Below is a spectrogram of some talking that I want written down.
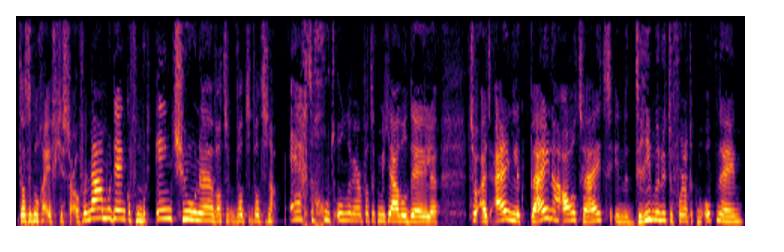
dat ik nog eventjes daarover na moet denken of moet intunen. Wat, wat, wat is nou echt een goed onderwerp wat ik met jou wil delen? Terwijl uiteindelijk bijna altijd in de drie minuten voordat ik hem opneem,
